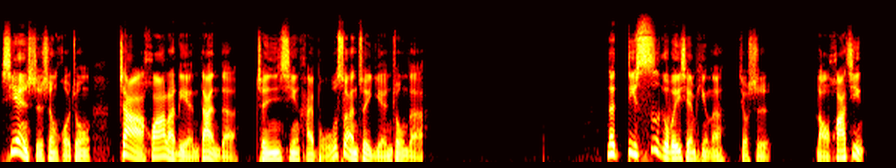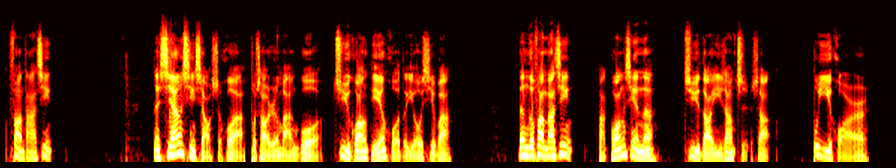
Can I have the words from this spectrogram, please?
现实生活中炸花了脸蛋的。真心还不算最严重的。那第四个危险品呢，就是老花镜、放大镜。那相信小时候啊，不少人玩过聚光点火的游戏吧？弄个放大镜，把光线呢聚到一张纸上，不一会儿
